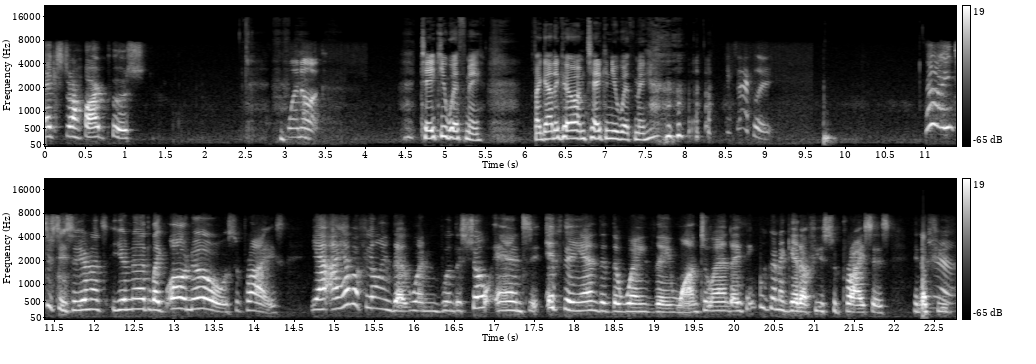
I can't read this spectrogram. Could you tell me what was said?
extra hard push. Why not? Take you with me. If I gotta go, I'm taking you with me. Exactly. Oh, interesting. So you're not you're not like oh no surprise. Yeah, I have a feeling that when when the show ends, if they end it the way they want to end, I think we're gonna get a few surprises and a few Yeah.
